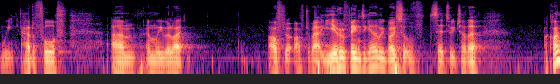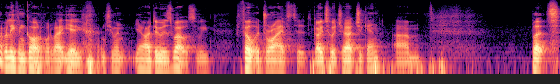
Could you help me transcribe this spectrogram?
we had a fourth, um, and we were like, after after about a year of being together, we both sort of said to each other, "I kind of believe in God. What about you?" And she went, "Yeah, I do as well." So we felt a drive to go to a church again, um, but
